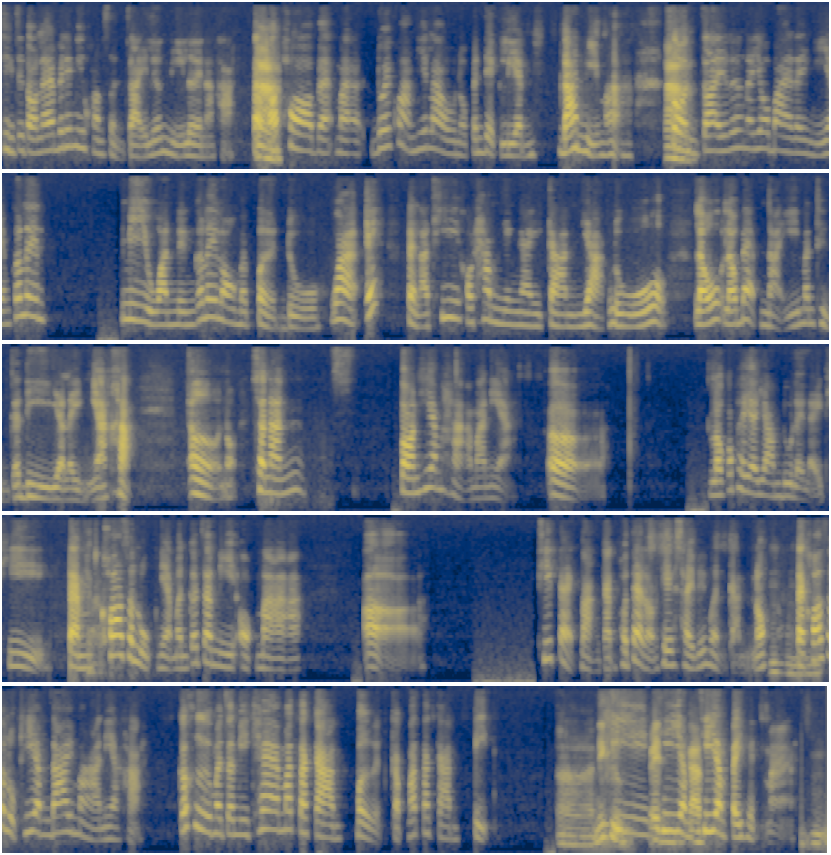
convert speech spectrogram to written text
จริงๆตอนแรกไม่ได้มีความสนใจเรื่องนี้เลยนะคะ แต่ว่าพอแบบมาด้วยความที่เราเนาะเป็นเด็กเรียนด้านนี้มา สนใจเรื่องนโยบายอะไรอย่างนี้ยำก็เลยมีอยู่วันหนึ่งก็เลยลองมาเปิดดูว่า เอ๊ะ แต่ละที่เขาทำยังไงกันอยากรู้ แล้วแล้วแบบไหนมันถึงจะดีอะไรอย่างเงี้ยค่ะ เออเนาะฉะนั้นตอนที่ยำหามาเนี่ย เออเราก็พยายามดูหลาย ๆ ที่ แต่ข้อสรุปเนี่ยมันก็จะมีออกมา เอ่อ ที่แตกต่างกันเพราะแต่ละประเทศใช้ไม่เหมือนกันเนาะแต่ข้อสรุปที่ยังได้มาเนี่ยค่ะ ก็คือมันจะมีแค่มาตรการเปิดกับมาตรการปิดอ่านี่คือเป็นที่ยังที่ยังไปเห็นมา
